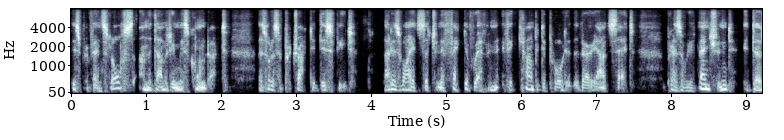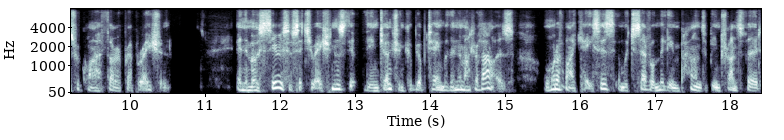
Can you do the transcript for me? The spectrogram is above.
This prevents loss and the damaging misconduct, as well as a protracted dispute. That is why it's such an effective weapon if it can be deployed at the very outset. But as we've mentioned, it does require thorough preparation. In the most serious of situations, the, the, injunction could be obtained within a matter of hours. One of my cases, in which several million pounds have been transferred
